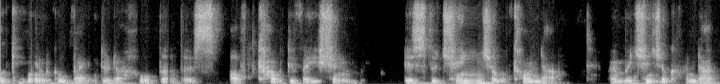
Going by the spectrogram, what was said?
again, go back to the whole purpose of cultivation is to change our conduct. When we change our conduct,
